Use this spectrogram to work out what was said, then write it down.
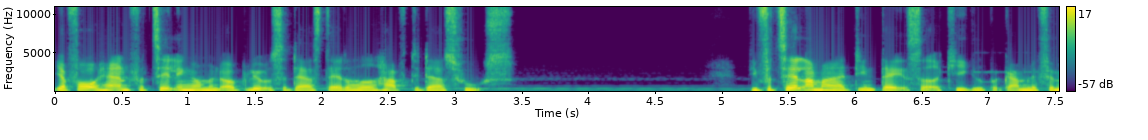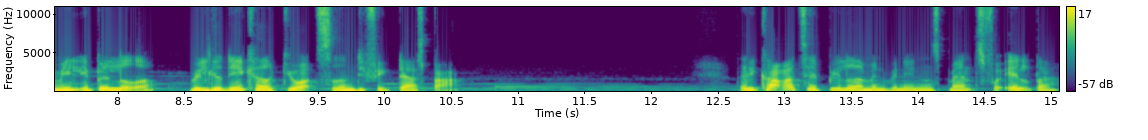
Jeg får her en fortælling om en oplevelse, deres datter havde haft i deres hus. De fortæller mig, at de en dag sad og kiggede på gamle familiebilleder, hvilket de ikke havde gjort, siden de fik deres barn. Da de kommer til et billede af min venindens mands forældre,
